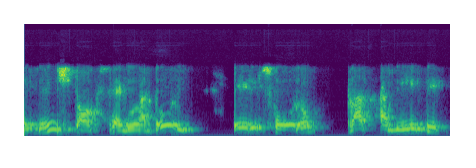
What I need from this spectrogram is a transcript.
Esses estoques reguladores, eles foram praticamente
